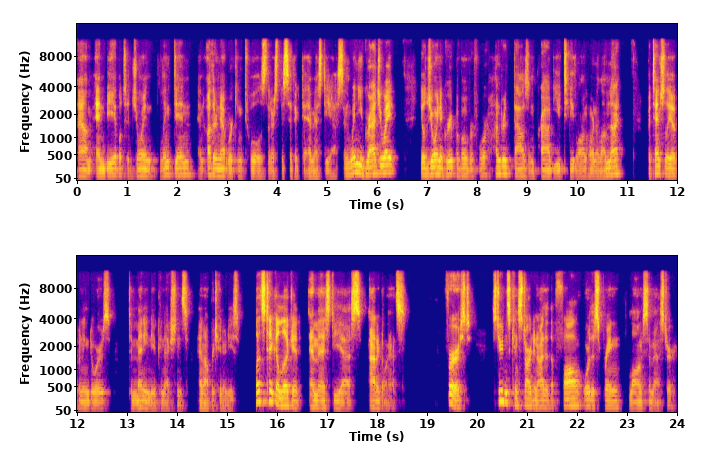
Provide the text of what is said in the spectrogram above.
um, and be able to join LinkedIn and other networking tools that are specific to MSDS. And when you graduate, you'll join a group of over 400,000 proud UT Longhorn alumni, potentially opening doors to many new connections and opportunities. Let's take a look at MSDS at a glance. First, Students can start in either the fall or the spring long semester.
